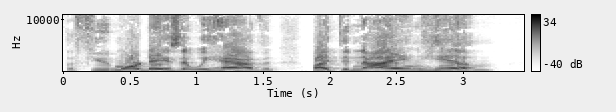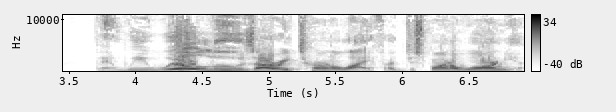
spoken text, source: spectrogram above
the few more days that we have, and by denying him, then we will lose our eternal life. I just want to warn you.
